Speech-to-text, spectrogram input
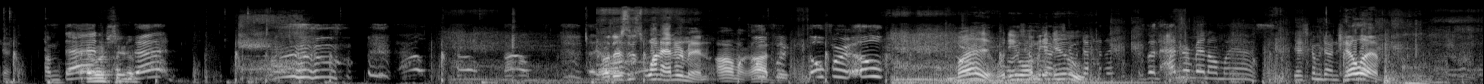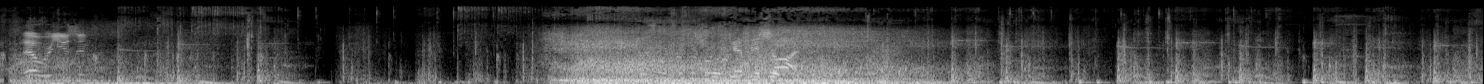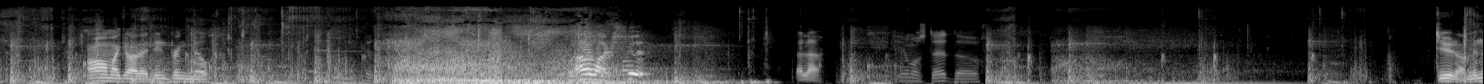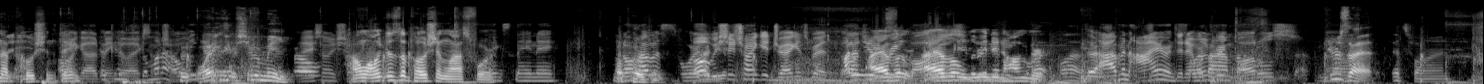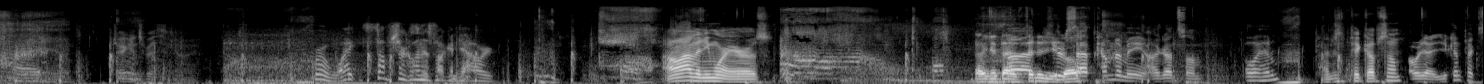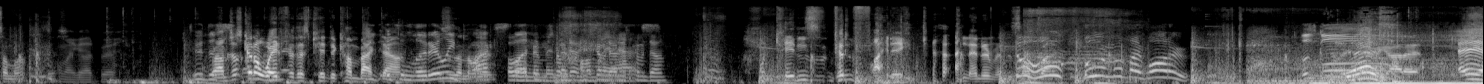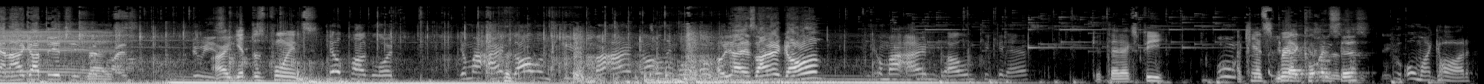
Okay. I'm dead. Everyone shoot I'm him. dead. help, help, help. Bro, there's this one Enderman. Oh my Go god, for, dude. go for help. What? What do Oh, you he's want me coming to do? he's coming down, I think. There's an Enderman on my ass. Yeah, he's coming down. he's Kill coming him. Yeah, we're using. Can't be shot. Oh my god! I didn't bring milk. Oh my shit! Hello. He almost dead though. Dude, I'm in that potion Oh thing. god, bingo! I someone accidentally help shot. Why do you keep shooting me? I accidentally shot. How long does the potion last for? Thanks, Nene. What I don't have a sword. Oh, we should try and get dragon's breath. Why didn't uh, did you I have bring a- have a limited hunger. gla- glass. There, I have an iron Did anyone bring I'm- bottles? Use that. It's fine. Alright. Dragon's breath. Bro, why? Stop circling this fucking tower. I don't have any more arrows. Gotta get that Uh, infinity, here, bro. Seth, come to me. I got some. Oh, I hit him. Can I just pick up some? Oh yeah, you can pick some up. Oh my god, bro. Dude, Bro, I'm just gonna wait for this kid to come back Dude, down. It's literally This is Black Oh, Slenderman he's coming that's on He's coming my down. He's coming ass. down. Caden's been fighting an Enderman No, whole who, who removed my water? Let's go. I got it. Hey, and I got the achievement. Nice. Too easy. Alright, get those points. Kill Pug Lord. Yo, my Iron Golem's here. My Iron Golem. Oh yeah, his Iron Golem? Yo, my Iron Golem kicking ass. Get that XP. Boom. I can't Get that coin, sis. Oh my god.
